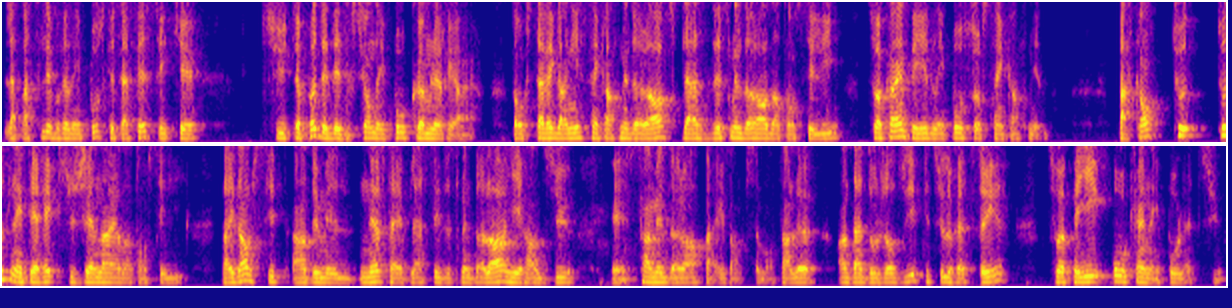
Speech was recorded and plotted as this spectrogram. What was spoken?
La partie libre d'impôt, ce que ça fait, c'est que tu n'as pas de déduction d'impôt comme le REER. Donc, si tu avais gagné 50 000 tu places 10 000 dans ton CELI, tu vas quand même payer de l'impôt sur 50 000 Par contre, tout, tout l'intérêt que tu génères dans ton CELI. Par exemple, si en 2009, tu avais placé 10 000 il est rendu 100 euh, 000 par exemple, ce montant-là, en date d'aujourd'hui, puis tu le retires, tu vas payer aucun impôt là-dessus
